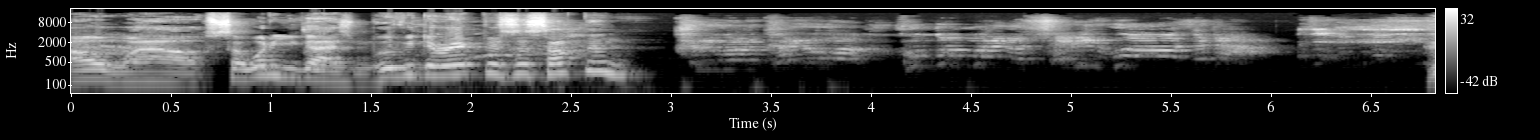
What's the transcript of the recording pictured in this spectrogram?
Oh wow! So what are you guys, movie directors or something?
